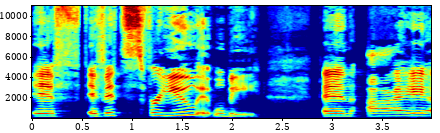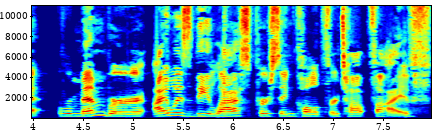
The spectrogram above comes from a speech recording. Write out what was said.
If if it's for you it will be. And i remember i was the last person called for top 5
